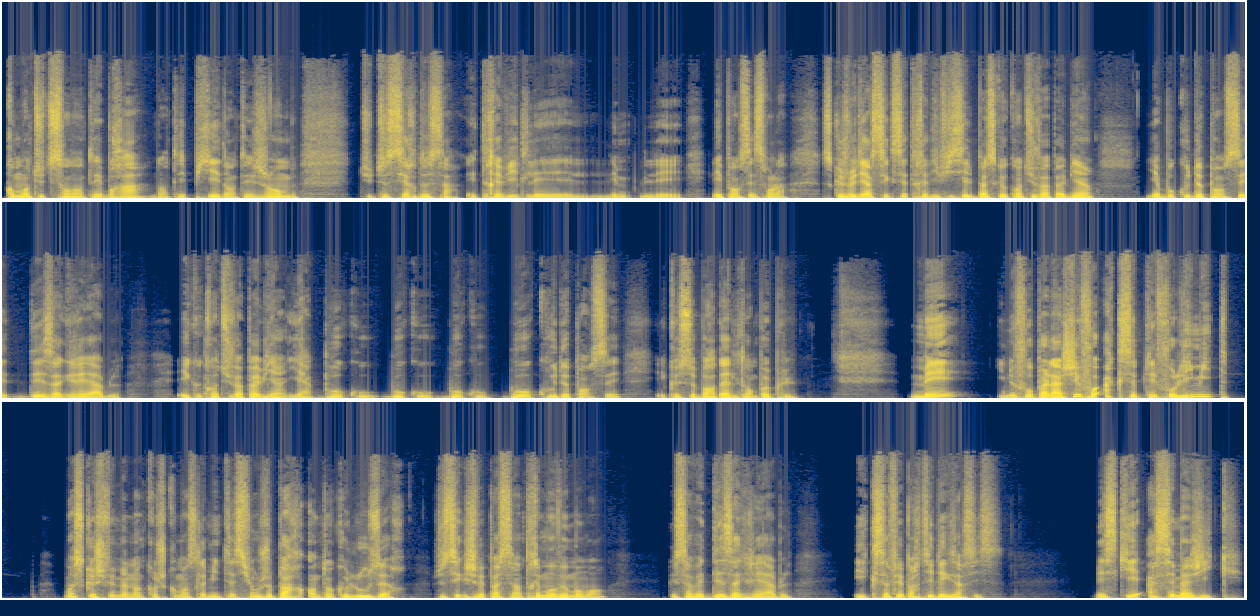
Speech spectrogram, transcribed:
Comment tu te sens dans tes bras, dans tes pieds, dans tes jambes? Tu te sers de ça. Et très vite, les, les, les- les pensées sont là. Ce que je veux dire, c'est que c'est très difficile parce que quand tu vas pas bien, il y a beaucoup de pensées désagréables. Et que quand tu vas pas bien, il y a beaucoup, beaucoup, beaucoup, beaucoup de pensées. Et que ce bordel, t'en peux plus. Mais il ne faut pas lâcher, il faut accepter, il faut limite. Moi, ce que je fais maintenant quand je commence la méditation, je pars en tant que loser. Je sais que je vais passer un très mauvais moment, que ça va être désagréable et que ça fait partie de l'exercice. Mais ce qui est assez magique,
